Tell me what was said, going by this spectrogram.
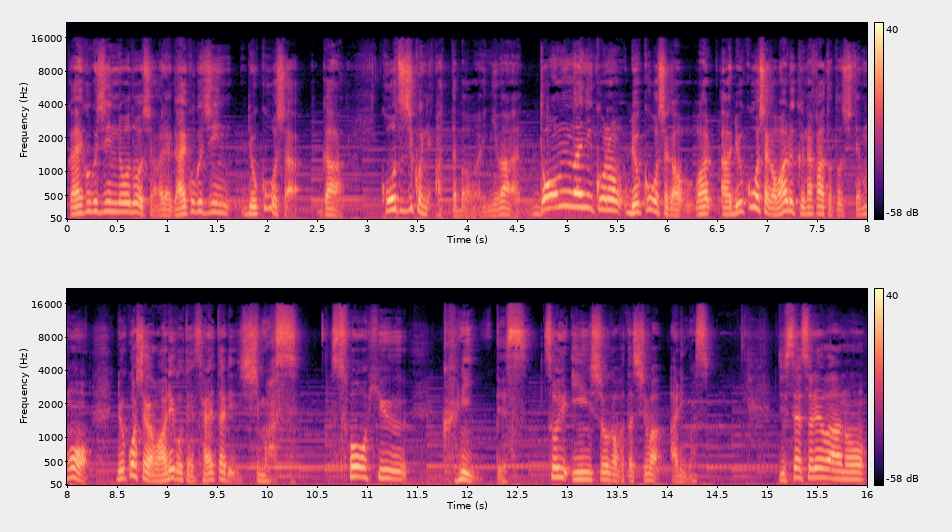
外国人労働者、あるいは外国人旅行者が交通事故に遭った場合には、どんなにこの旅行者があ、旅行者が悪くなかったとしても、旅行者が悪いことにされたりします。そういう国です。そういう印象が私はあります。実際それはあの、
